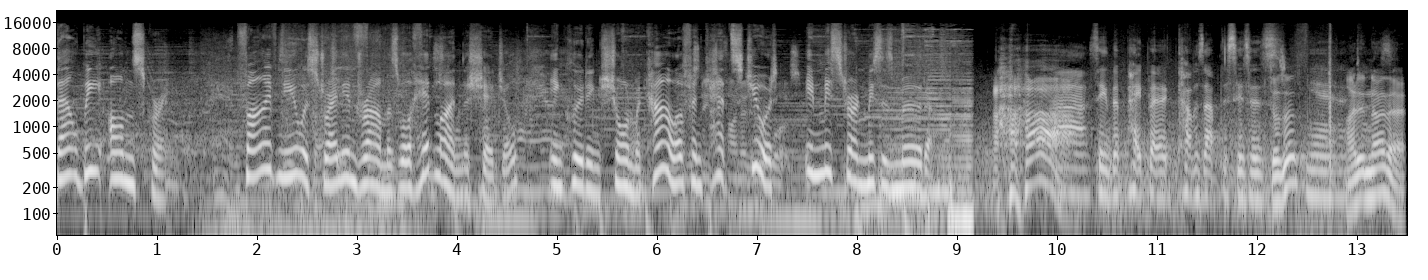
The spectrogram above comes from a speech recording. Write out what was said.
they'll be on screen. Five new Australian dramas will headline the schedule, including Shaun Micallef and Kat Stewart in Mr and Mrs Murder. Ah, see, the paper covers up the scissors. Does it? Yeah. I didn't know that.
